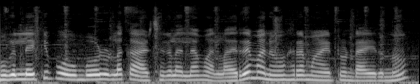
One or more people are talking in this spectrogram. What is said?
മുകളിലേക്ക് പോകുമ്പോഴുള്ള കാഴ്ചകളെല്ലാം വളരെ മനോഹരമായിട്ടുണ്ടായിരുന്നു.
